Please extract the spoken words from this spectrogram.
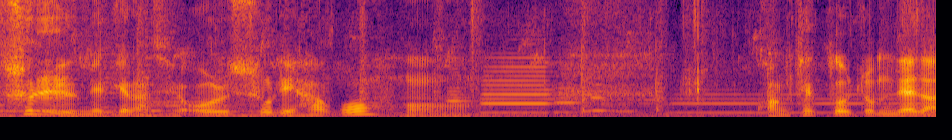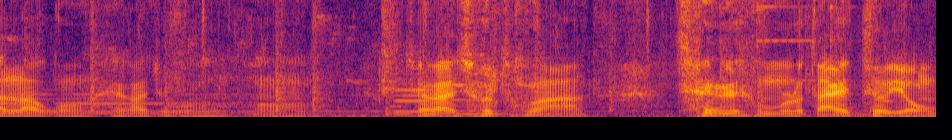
수리를 몇개 놨어요. 올 수리하고 어, 광택도 좀 내달라고 해가지고 어, 제가 저 동안 생일 선물로 다이어트용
